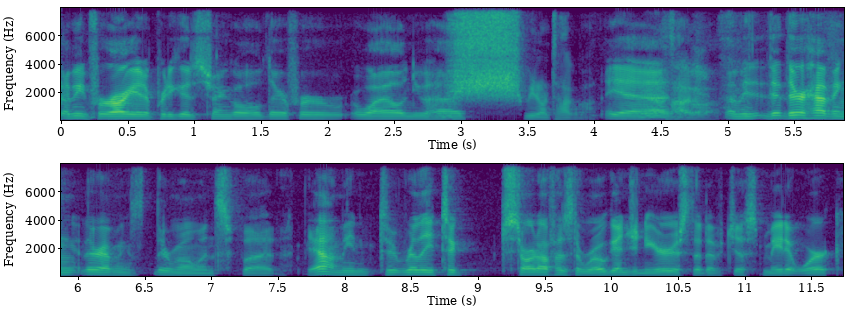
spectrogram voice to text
I mean, Ferrari had a pretty good stranglehold there for a while, and you had Shh, we don't talk about. That. yeah. we don't talk about. I mean, they're- they're having they're having their moments, but yeah, I mean, to really to start off as the rogue engineers that have just made it work.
